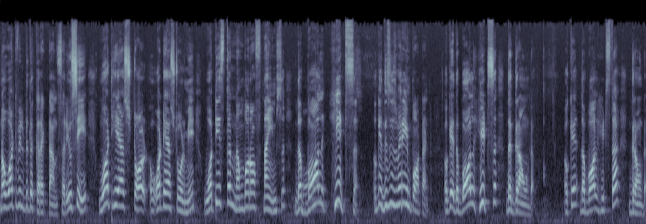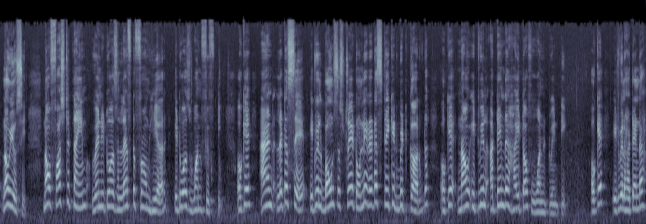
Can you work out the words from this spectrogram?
Now what will be the correct answer? You see what he has told what he has told me what is the number of times the ball hits? Okay this is very important. Okay the ball hits the ground. Okay the ball hits the ground. Now you see. Now first time when it was left from here it was 150 okay and let us say it will bounce straight only. Let us take it bit curved. Okay now it will attain the height of 120 okay it will attain the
